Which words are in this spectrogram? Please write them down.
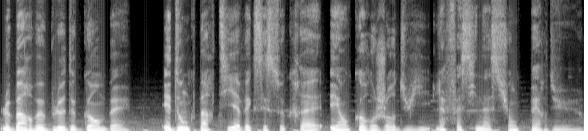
Le Barbe Bleue de Gambet est donc parti avec ses secrets et encore aujourd'hui, la fascination perdure.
